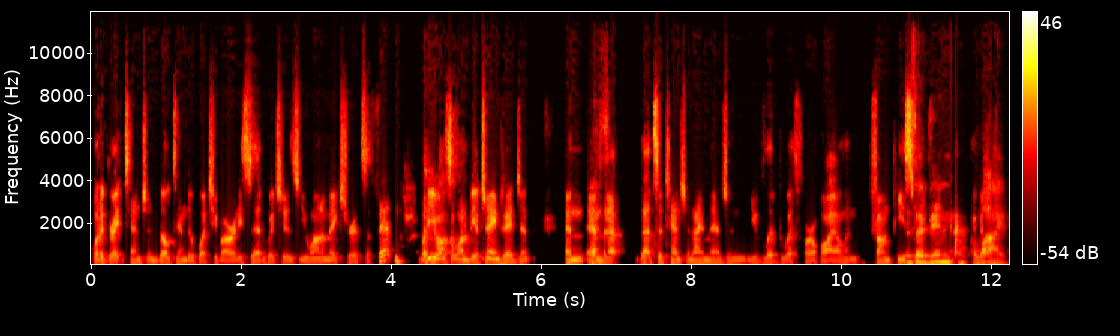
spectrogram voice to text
What a great tension built into what you've already said, which is you want to make sure it's a fit, but you also want to be a change agent. And and yes. that that's a tension I imagine you've lived with for a while and found peace Since with. I've been alive.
